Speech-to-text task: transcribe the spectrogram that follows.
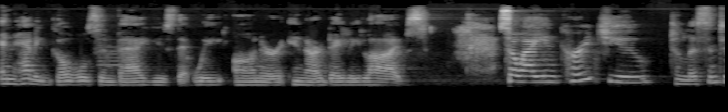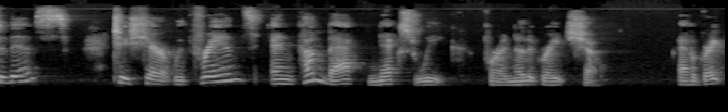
and having goals and values that we honor in our daily lives. So I encourage you to listen to this, to share it with friends, and come back next week for another great show. Have a great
